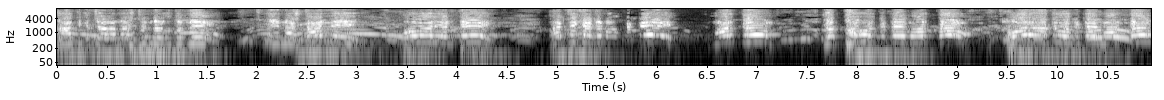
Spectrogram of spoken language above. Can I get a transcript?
జాతికి చాలా నష్టం జరుగుతుంది. ఈ నష్టాన్ని పోవాలి అంటే ప్రతిఘటన ఒకటే మార్గం యుద్ధం ఒకటే మార్గం పోరాటం ఒకటే మార్గం.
